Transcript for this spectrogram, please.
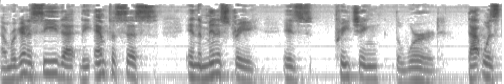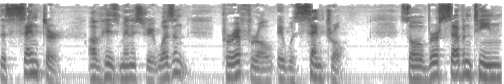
And we're going to see that the emphasis in the ministry is preaching the word. That was the center of his ministry. It wasn't peripheral, it was central. So verse 17,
